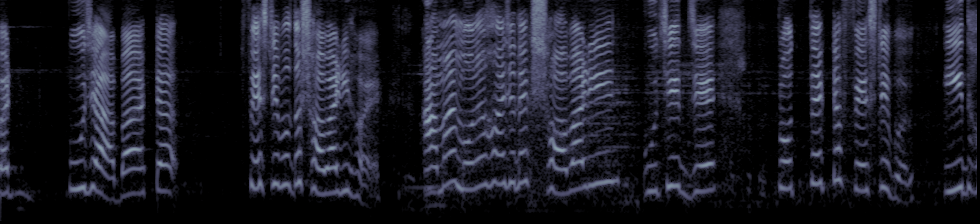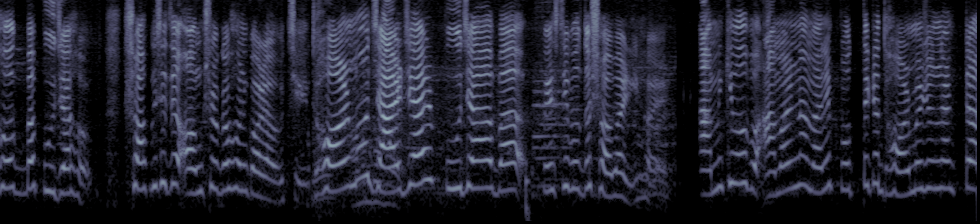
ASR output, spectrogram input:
বাট পূজা বা একটা ফেস্টিভ্যাল তো সবারই হয়। আমার মনে হয় যে সবারই উচিত যে প্রত্যেকটা ফেস্টিভ্যাল ঈদ হোক বা পূজা হোক সব কিছুতে অংশগ্রহণ করা উচিত। ধর্ম যার যার পূজা বা ফেস্টিভ্যাল তো সবারই হয়। আমি কি বলব আমার না মানে প্রত্যেকটা ধর্মের জন্য একটা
